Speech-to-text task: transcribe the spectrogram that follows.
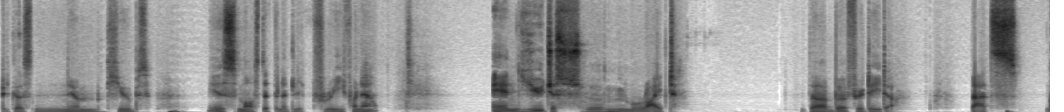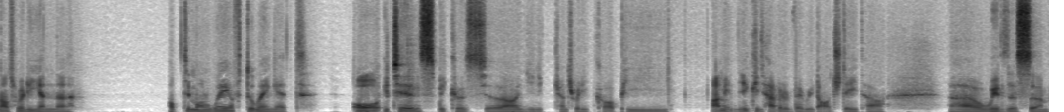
because num cubes is most definitely free for now. And you just um, write the buffer data. That's not really an uh, optimal way of doing it. Or it is because uh, you can't really copy. I mean, you could have a very large data uh, with this um,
